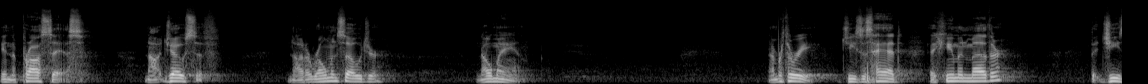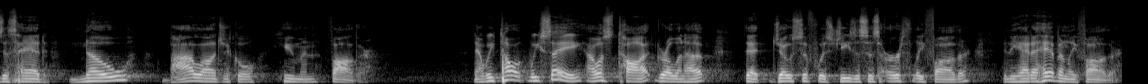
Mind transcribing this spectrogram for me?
in the process, not Joseph, not a Roman soldier, no man. Number three, Jesus had a human mother, but Jesus had no biological human father. Now we taught, we say, I was taught growing up that Joseph was Jesus' earthly father and he had a heavenly father.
